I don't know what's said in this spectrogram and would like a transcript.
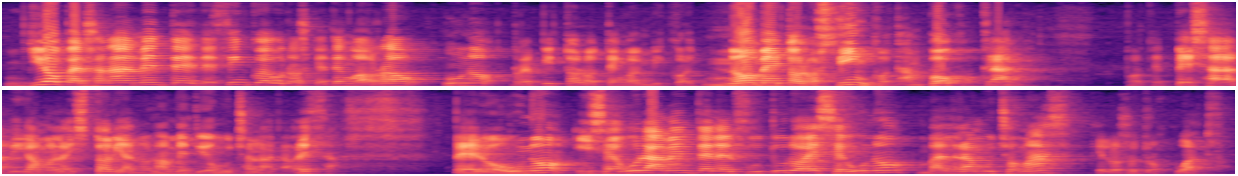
yo personalmente de 5 euros que tengo ahorrado uno repito lo tengo en bitcoin no meto los 5 tampoco claro porque pesa digamos la historia nos lo han metido mucho en la cabeza pero uno y seguramente en el futuro ese uno valdrá mucho más que los otros cuatro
